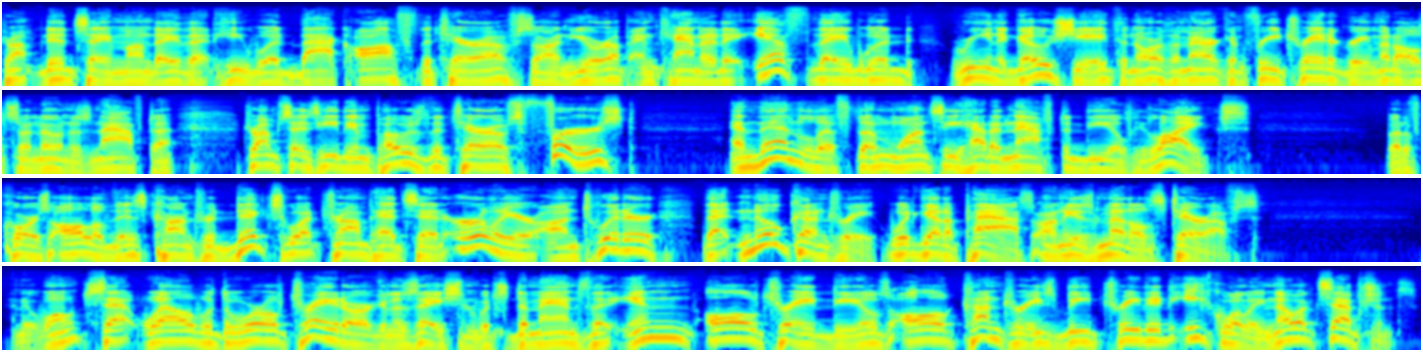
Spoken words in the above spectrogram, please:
Trump did say Monday that he would back off the tariffs on Europe and Canada if they would renegotiate the North American Free Trade Agreement, also known as NAFTA. Trump says he'd impose the tariffs first and then lift them once he had a NAFTA deal he likes. But of course, all of this contradicts what Trump had said earlier on Twitter that no country would get a pass on his metals tariffs. And it won't set well with the World Trade Organization, which demands that in all trade deals, all countries be treated equally, no exceptions.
